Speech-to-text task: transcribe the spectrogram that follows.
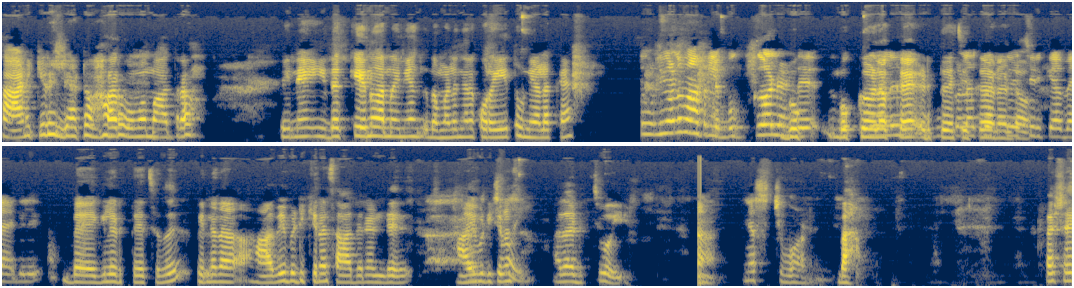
കാണിക്കണില്ല കേട്ടോ ആ റൂമ് മാത്രം. പിന്നെ ഇതൊക്കെന്ന് പറഞ്ഞു കഴിഞ്ഞാൽ നമ്മളിങ്ങനെ കുറെ തുണികളൊക്കെ തുണികൾ മാത്രല്ല ബുക്കുകളുണ്ട്. ബുക്ക് ബുക്കുകളൊക്കെ എടുത്ത് വെച്ചിരിക്കുകയാണ് കേട്ടോ ബാഗിൽ. ബാഗിൽ എടുത്തു വെച്ചത്. പിന്നെ ആവി പിടിക്കുന്ന സാധനം ഉണ്ട് ആവി പിടിക്കുന്ന അത് അടിച്ചു പോയി നെക്സ്റ്റ് പക്ഷെ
